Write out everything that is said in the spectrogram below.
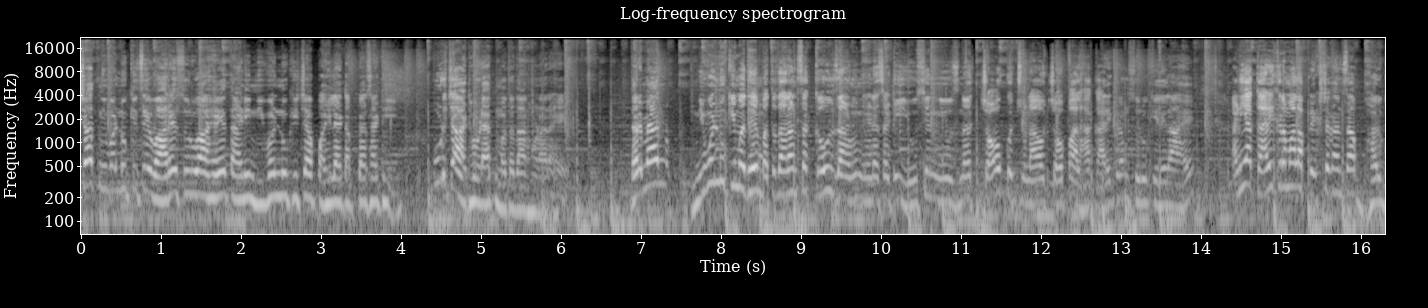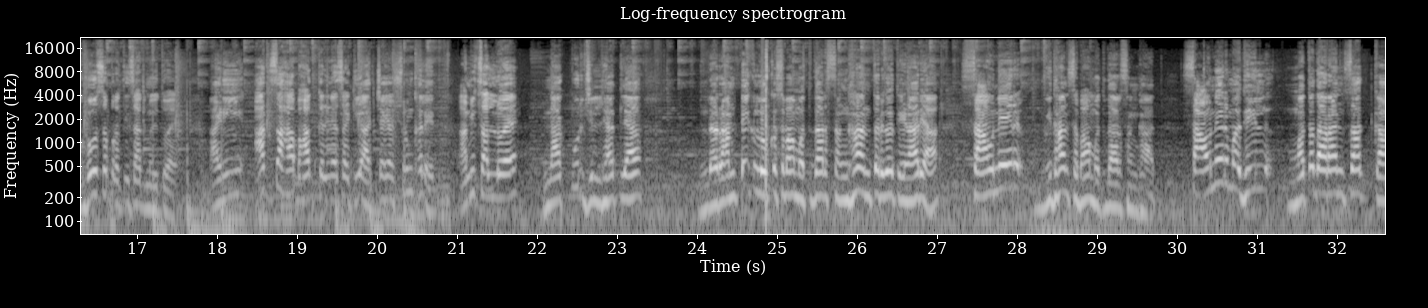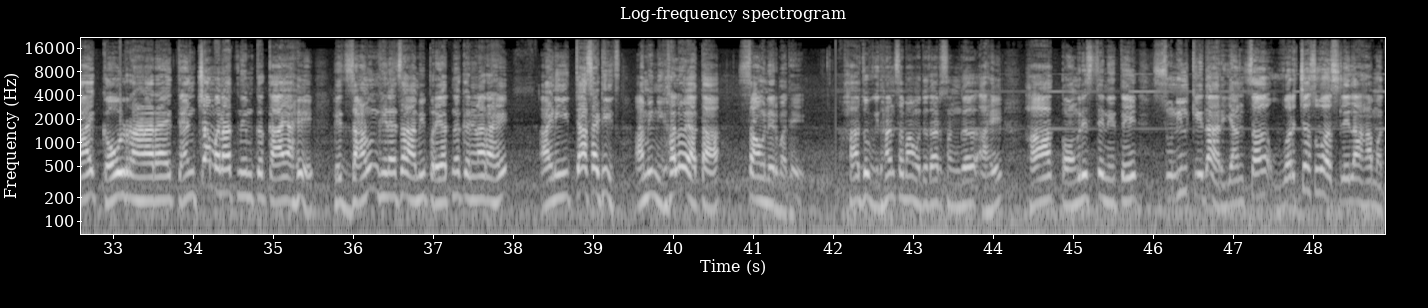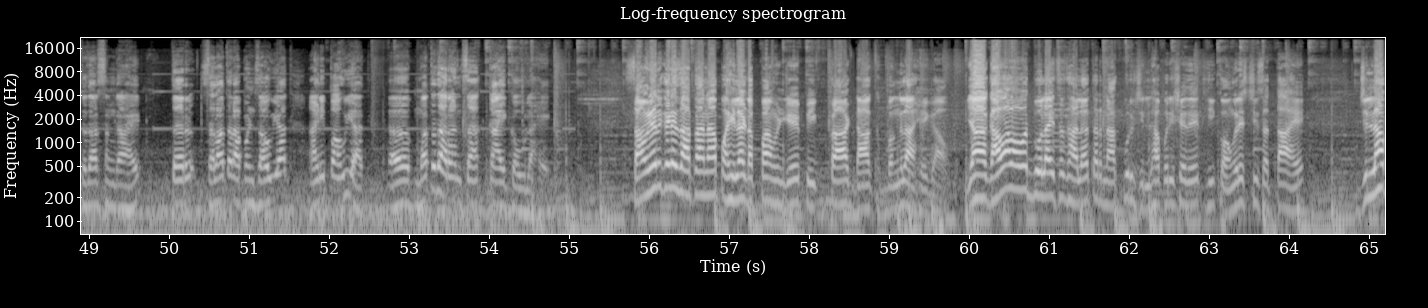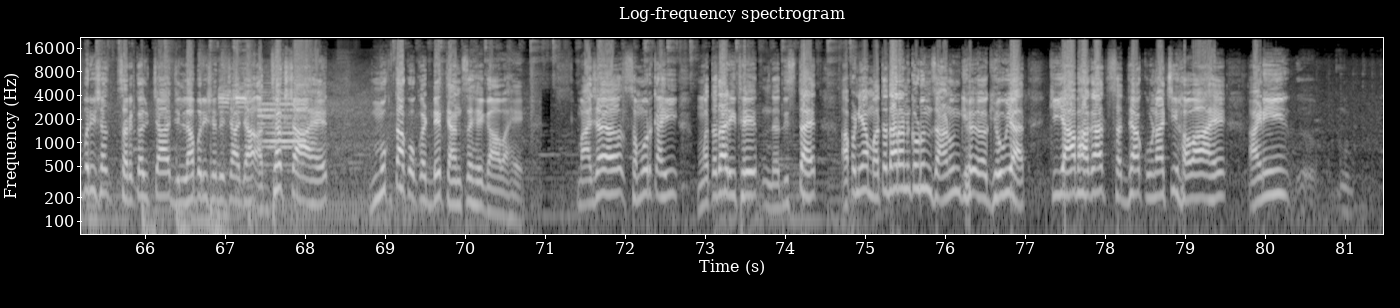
देशात निवडणुकीचे वारे सुरू आहेत आणि निवडणुकीच्या पहिल्या टप्प्यासाठी पुढच्या आठवड्यात मतदान होणार आहे. दरम्यान निवडणुकीमध्ये मतदारांचा कौल जाणून घेण्यासाठी युसीएन न्यूजनं चौक चुनाव चौपाल हा कार्यक्रम सुरू केलेला आहे. आणि या कार्यक्रमाला प्रेक्षकांचा भरघोस प्रतिसाद मिळतोय. आणि आजचा हा भाग करण्यासाठी आजच्या या शृंखलेत आम्ही चाललोय नागपूर जिल्ह्यातल्या रामटेक लोकसभा मतदारसंघाअंतर्गत येणाऱ्या सावनेर विधानसभा मतदारसंघात. सावनेर मधील मतदारांचा काय कौल राहणार आहे? त्यांच्या मनात नेमकं काय आहे? हे जाणून घेण्याचा आम्ही प्रयत्न करणार आहे. आणि त्यासाठीच आम्ही निघालोय आता सावनेरमध्ये. हा जो विधानसभा मतदारसंघ आहे हा काँग्रेसचे नेते सुनील केदार यांचा वर्चस्व असलेला हा मतदारसंघ आहे. तर चला तर आपण जाऊयात आणि पाहूयात मतदारांचा काय कौल आहे. सावनेरकडे जाताना पहिला टप्पा म्हणजे पिकपा डाक बंगला हे गाव. या गावाबाबत बोलायचं झालं तर नागपूर जिल्हा परिषदेत ही काँग्रेसची सत्ता आहे. जिल्हा परिषद सर्कलच्या जिल्हा परिषदेच्या ज्या अध्यक्षा आहेत मुक्ता कोकड्डे त्यांचं हे गाव आहे. माझ्यासमोर काही मतदार इथे दिसत आहेत. आपण या मतदारांकडून जाणून घे घेऊयात की या भागात सध्या कुणाची हवा आहे आणि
